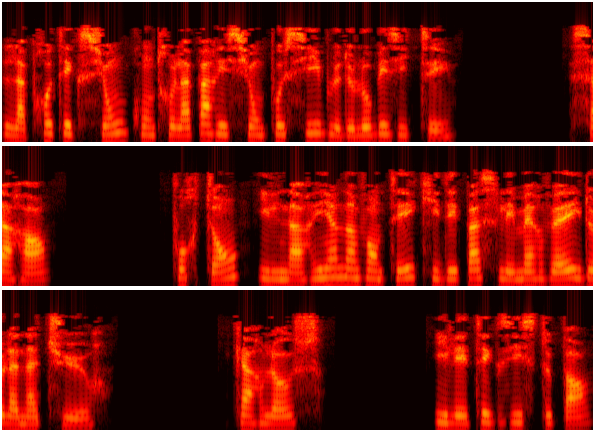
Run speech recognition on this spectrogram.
la protection contre l'apparition possible de l'obésité. Sarah. Pourtant, il n'a rien inventé qui dépasse les merveilles de la nature. Carlos. Il n'existe pas.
